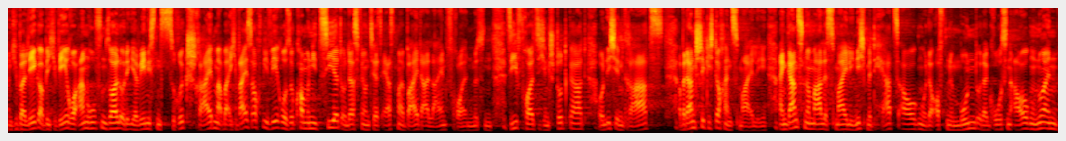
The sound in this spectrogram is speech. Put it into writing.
Und ich überlege, ob ich Vero anrufen soll oder ihr wenigstens zurückschreiben. Aber ich weiß auch, wie Vero so kommuniziert und dass wir uns jetzt erstmal beide allein freuen müssen. Sie freut sich in Stuttgart und ich in Graz. Aber dann schicke ich doch ein Smiley. Ein ganz normales Smiley, nicht mit Herzaugen oder offenem Mund oder großen Augen. Nur ein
